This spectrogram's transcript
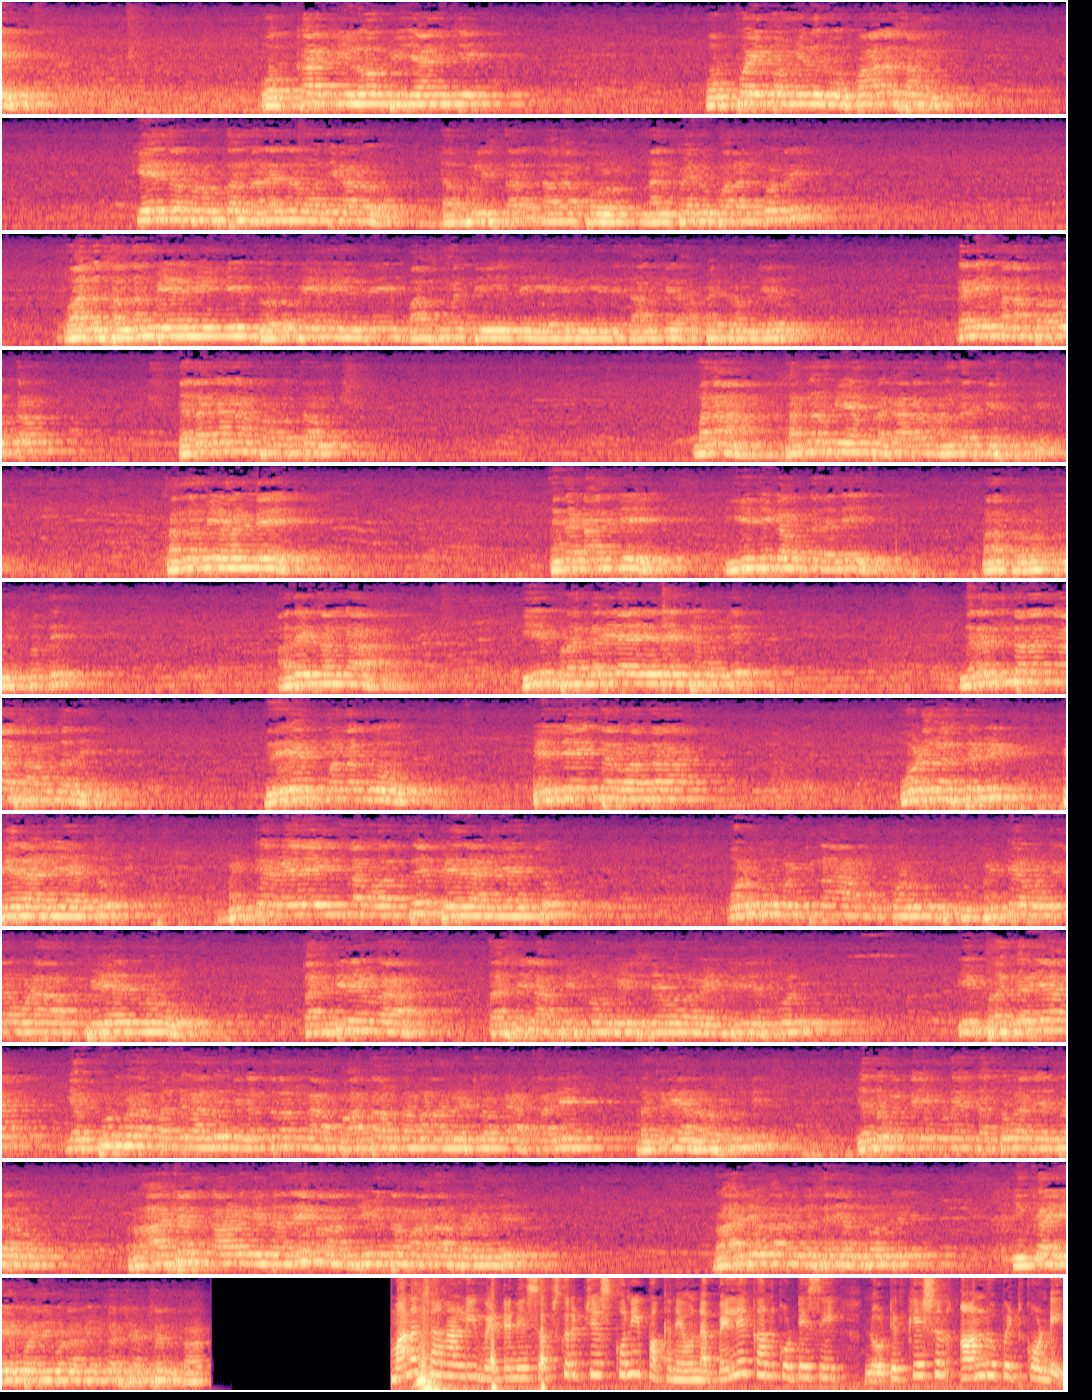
ఒక్క కిలో బియ్యానికి ముప్పై తొమ్మిది రూపాయల సం కేంద్ర ప్రభుత్వం నరేంద్ర మోదీ గారు డబ్బులు ఇస్తారు. దాదాపు నలభై రూపాయలు అనుకోండి. వాళ్ళు సన్నం బియ్యం ఏంటి దొడ్డు బియ్యం ఏంటి బాస్మతి ఏంటి ఏది ఏంటి దానికి అభ్యంతరం లేదు. కానీ మన ప్రభుత్వం తెలంగాణ ప్రభుత్వం మన సన్నం బియ్యం ప్రకారం అందరికీ ఇస్తుంది. సన్నం బియ్యం అంటే తినడానికి ఈజీగా ఉంటుందని మన ప్రభుత్వం ఇస్తుంది. అదేవిధంగా ఈ ప్రక్రియ ఏదైతే ఉంది నిరంతరంగా సాగుతుంది. రేపు మనకు పెళ్ళి అయిన తర్వాత కోడలు వస్తే పేరు యాడ్ చేయొచ్చు. బిడ్డ వేరే ఇంట్లో పోతే పేరు యాడ్ చేయొచ్చు. కొడుకు పుట్టిన కొడుకు బిడ్డ పుట్టినా కూడా ఆ పేర్లు కంటిన్యూగా తహసీల్ ఆఫీస్లో మీ సేవలో ఎంట్రీ చేసుకొని ఈ ప్రక్రియ ఎప్పుడు కూడా బంద్ కాదు. నిరంతరంగా పాత ప్రమాణాలు ఎట్లా ఉంటే అట్లానే ప్రక్రియ నడుస్తుంది. ఎందుకంటే ఇప్పుడే దత్తు గారు చెప్పారు రేషన్ కార్డు మీదనే మన జీవితం ఆధారపడి ఉంది. రాజీవ్ ఆరోగ్యశ్రీ అనుకోండి ఇంకా ఏ పని కూడా ఇంకా సెక్షన్ కార్డు. మన ఛానల్ని వెంటనే సబ్స్క్రైబ్ చేసుకుని పక్కనే ఉన్న బెల్ ఐకాన్ కొట్టేసి నోటిఫికేషన్ ఆన్లో పెట్టుకోండి.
